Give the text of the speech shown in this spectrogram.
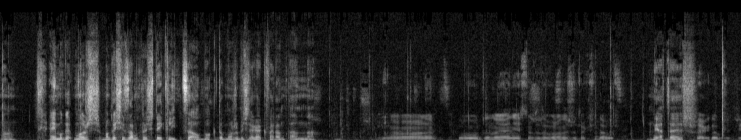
No. Ej, mogę, możesz, mogę się zamknąć w tej klitce obok. To może być taka kwarantanna. No ale kurde, no ja nie jestem zadowolony, że tak się dało. Ja też. Tak dobrze ci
